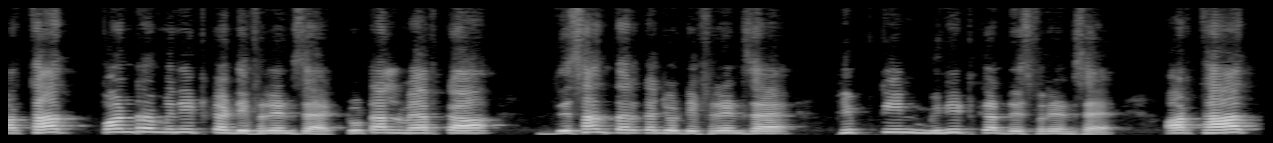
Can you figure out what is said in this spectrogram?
अर्थात 15 मिनट का डिफरेंस है। टोटल मैप का देशांतर का जो डिफरेंस है 15 मिनट का डिफरेंस है। अर्थात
